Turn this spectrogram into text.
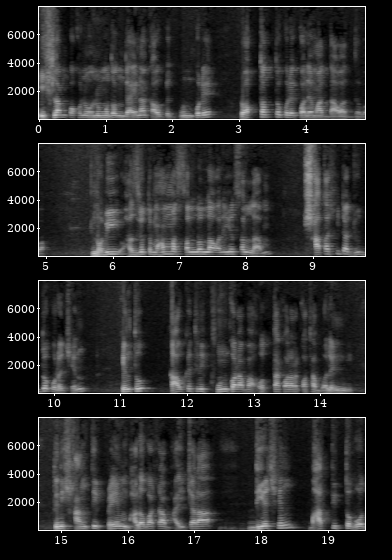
ইসলাম কখনো অনুমোদন দেয় না, কাউকে খুন করে, রক্তাক্ত করে কলেমার দাওয়াত দেওয়া। নবী হজরত মোহাম্মদ সাল্লাহ আলিয়াল্লাম সাতাশিটা যুদ্ধ করেছেন, কিন্তু কাউকে তিনি খুন করা বা হত্যা করার কথা বলেননি। তিনি শান্তি, প্রেম, ভালোবাসা, ভাইচারা দিয়েছেন ভ্রাতৃত্ববোধ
